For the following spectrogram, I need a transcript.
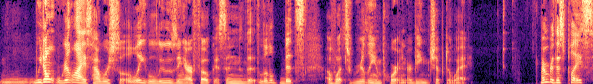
we don't realize how we're slowly losing our focus and the little bits of what's really important are being chipped away. Remember this place?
